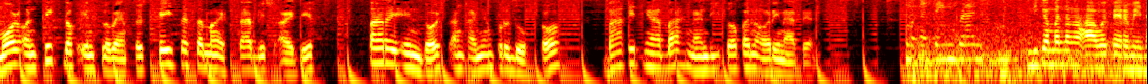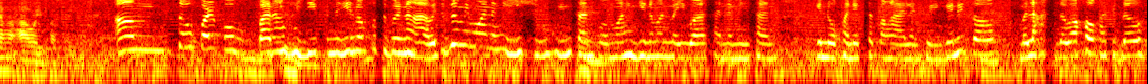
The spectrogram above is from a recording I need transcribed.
more on TikTok influencers kaysa sa mga established artists para i-endorse ang kanyang produkto. Bakit nga ba? Nandito panoorin natin. Maganda yung brand. Hindi ka man nangaaway pero may nangaaway pa sa'yo. Um, so far po, parang hindi, hindi naman po siguro nang away. Siguro may mga nang issue. Minsan po, mga hindi naman maiwasan na minsan kinukonnect sa pangalan ko yung ganito. Malakas daw ako kasi daw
